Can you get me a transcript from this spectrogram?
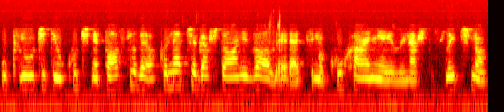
uključiti u kućne poslove oko nečega što oni vole, recimo kuhanje ili nešto slično.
